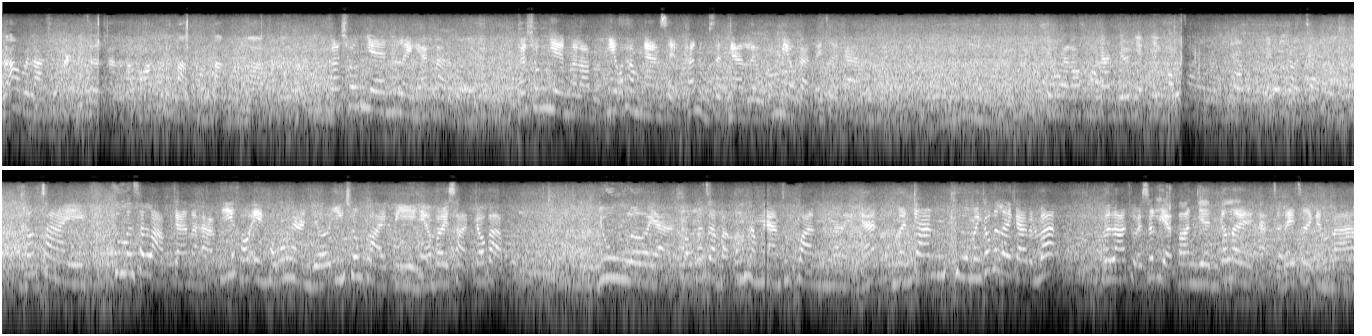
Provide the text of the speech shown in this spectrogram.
แล้วเอาเวลาช่วงไหนไปเจอ เขาเองเขาก็งานเยอะยิ่งช่วงปลายปีอย่างเงี้ยบริษัทก็แบบยุ่งเลยอะเขาก็จะแบบต้องทำงานทุกวันอะไรอย่างเงี้ยเหมือนกันคือมันก็เลยกลายเป็นว่า เวลาถั่วเฉลี่ยตอนเย็นก็เลยอาจจะได้เจอกันบ้าง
